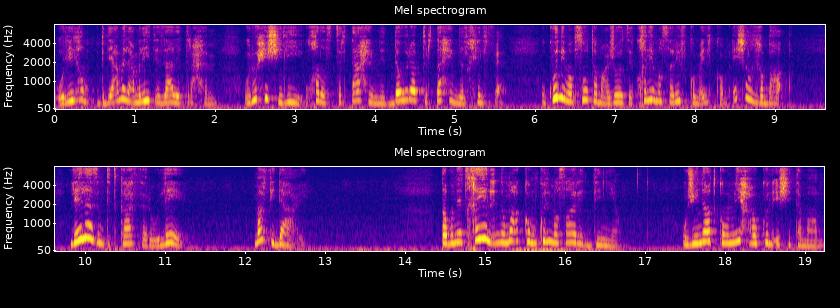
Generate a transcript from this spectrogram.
وقولي لهم بدي أعمل عملية إزالة رحم. وروحي شيليه وخلص ترتاحي من الدورة بترتاحي من الخلفة. وكوني مبسوطة مع جوزك وخلي مصاريفكم إلكم إيش الغباء؟ ليه لازم تتكاثروا؟ ليه؟ ما في داعي. طب ونتخيل إنه معكم كل مصاري الدنيا وجيناتكم منيحة وكل إشي تمام.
